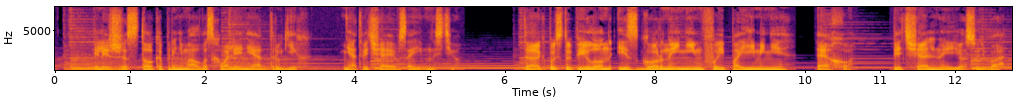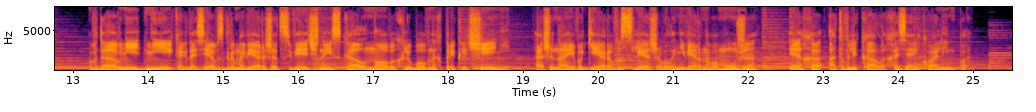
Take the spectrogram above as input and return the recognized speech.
и лишь жестоко принимал восхваление от других, не отвечая взаимностью. Так поступил он и с горной нимфой по имени Эхо. Печальна ее судьба. В давние дни, когда Зевс-громовержец вечно искал новых любовных приключений — а жена его Гера выслеживала неверного мужа, эхо отвлекало хозяйку Олимпа.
